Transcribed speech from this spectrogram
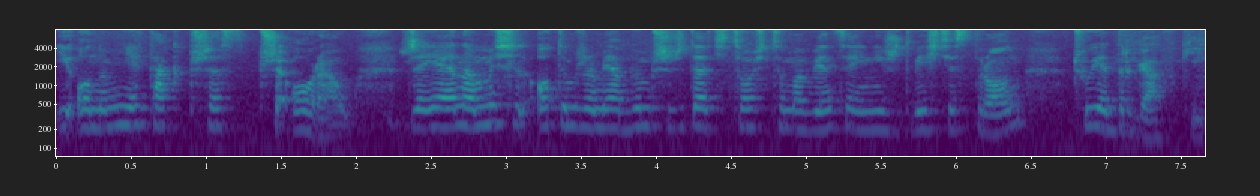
i on mnie tak przez, przeorał, że ja na myśl o tym, że miałabym przeczytać coś, co ma więcej niż 200 stron, czuję drgawki.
